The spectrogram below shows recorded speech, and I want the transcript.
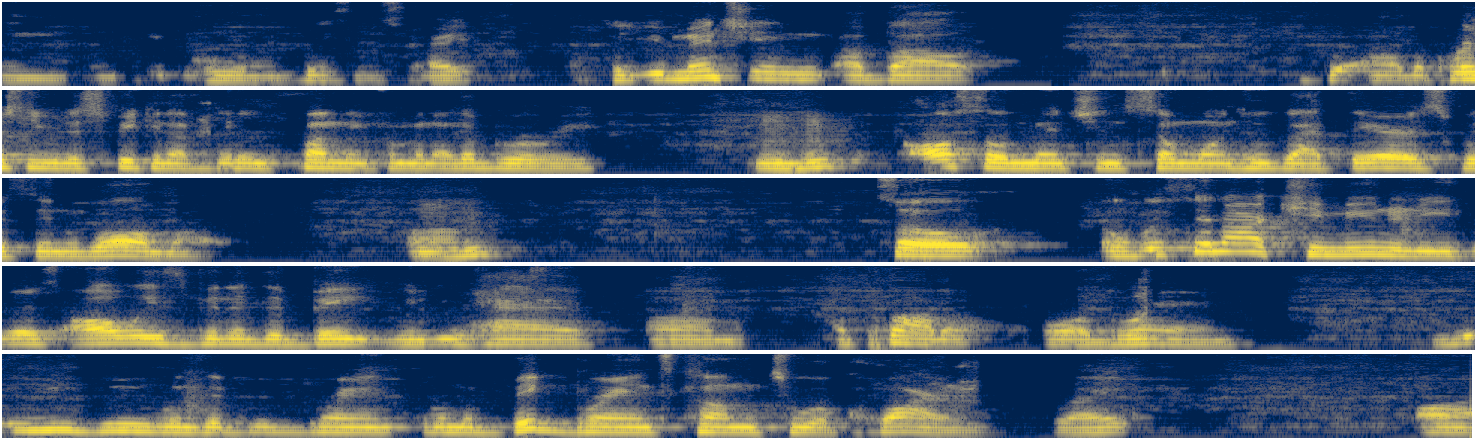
and, and people who are in business, right? So you mentioned about the, uh, the person you were speaking of getting funding from another brewery. Mm-hmm. Also mentioned someone who got theirs within Walmart. Um, mm-hmm. So within our community, there's always been a debate when you have um, a product or a brand. What do you do when the big brand when the big brands come to acquire you, right? Uh,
